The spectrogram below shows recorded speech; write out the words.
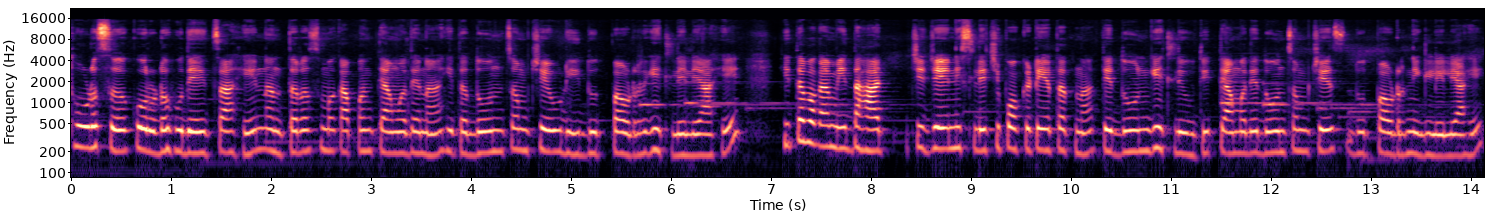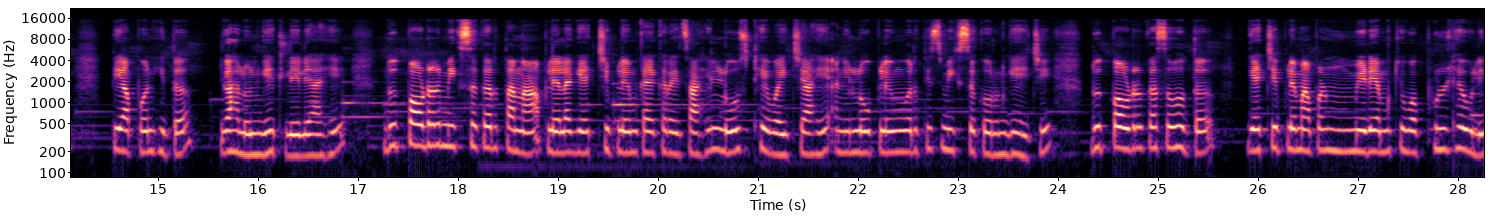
थोडंसं कोरडं होऊ द्यायचं आहे. नंतरच मग आपण त्यामध्ये ना इथं दोन चमचे एवढी दूध पावडर घेतलेली आहे. इथं बघा मी दहाचे जे निसलेची पॉकेट येतात ना ते दोन घेतली होती. त्यामध्ये दोन चमचेच दूध पावडर निघलेली आहे. ती आपण इथं घालून घेतलेली आहे. दूध पावडर मिक्स करताना आपल्याला गॅसची फ्लेम काय करायचं आहे? लोच ठेवायची आहे आणि लो फ्लेमवरतीच मिक्स करून घ्यायची. दूध पावडर कसं होतं? गॅसची फ्लेम आपण मिडियम किंवा फुल ठेवली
